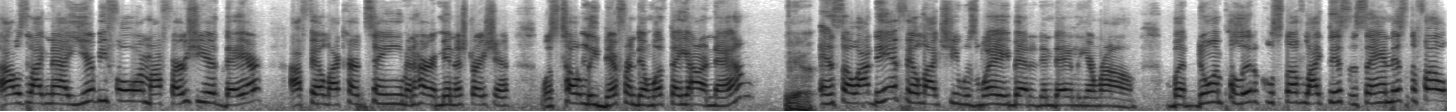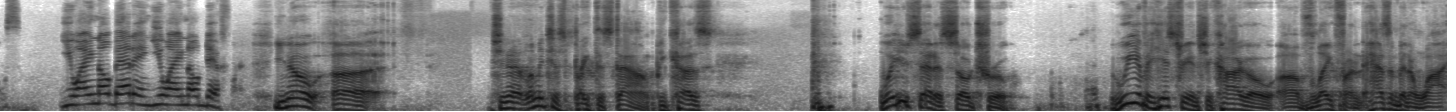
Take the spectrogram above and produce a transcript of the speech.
I was like, now a year before my first year there, I felt like her team and her administration was totally different than what they are now. Yeah. And so I did feel like she was way better than Daley and Rahm. But doing political stuff like this and saying this to folks, you ain't no better and you ain't no different. You know, uh, Jeanette, let me just break this down because what you said is so true. We have a history in Chicago of lakefront. It hasn't been a while.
